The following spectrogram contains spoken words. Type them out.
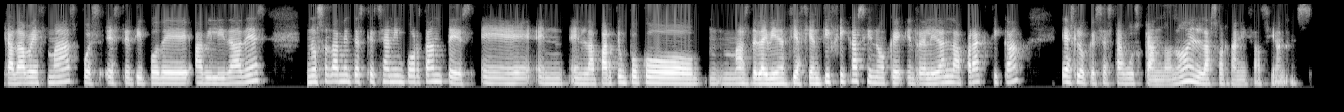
cada vez más, pues este tipo de habilidades no solamente es que sean importantes eh, en, en, la parte un poco más de la evidencia científica, sino que en realidad en la práctica es lo que se está buscando ¿no? en las organizaciones.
